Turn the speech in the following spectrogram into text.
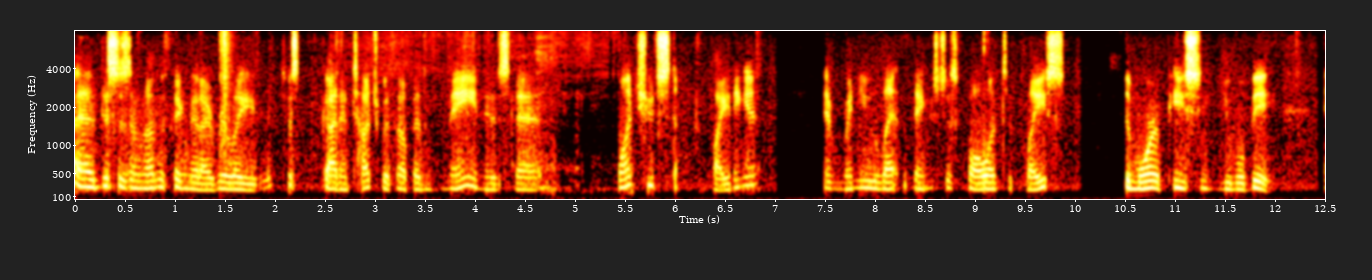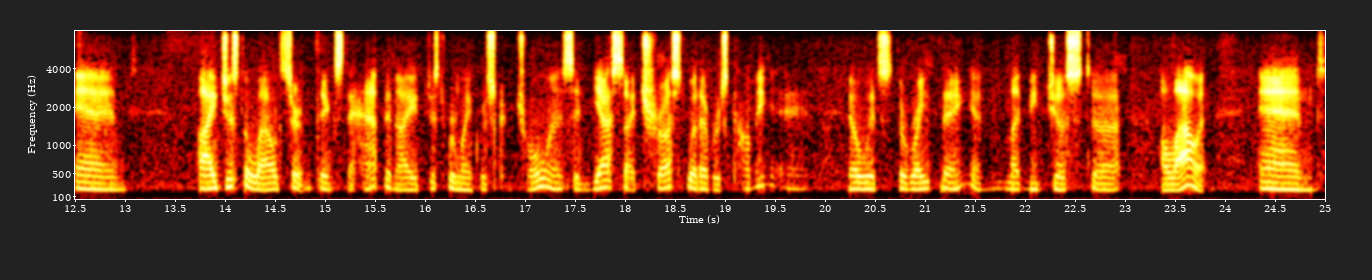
uh, this is another thing that I really just got in touch with up in Maine is that once you stop fighting it, and when you let things just fall into place, the more at peace you will be. And I just allowed certain things to happen. I just relinquished control and I said, yes, I trust whatever's coming and I know it's the right thing and let me just uh, allow it. And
